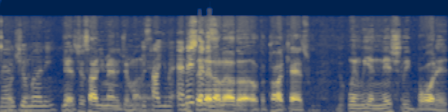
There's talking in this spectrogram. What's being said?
Manage you your mean? money. Yeah, it's just how you manage your money. It's how you man. And And they said and that on the other of the podcast when we initially bought it.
